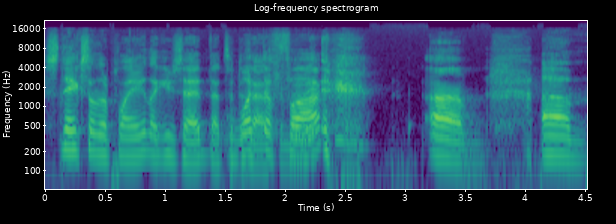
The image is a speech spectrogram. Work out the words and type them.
Snakes on the plane, like you said. That's a What the fuck? um, um,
